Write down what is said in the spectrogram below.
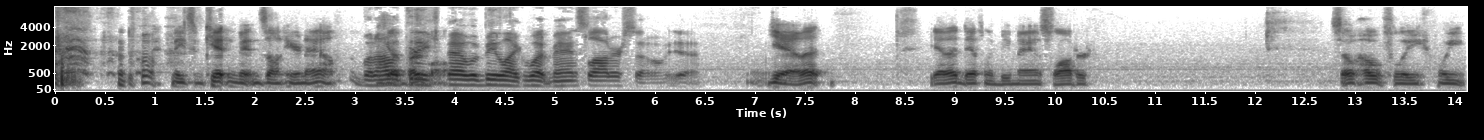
Need some kitten mittens on here now. but You I would think law. that would be like what manslaughter. So yeah. Yeah, that. Yeah, that'd definitely be manslaughter. So hopefully we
